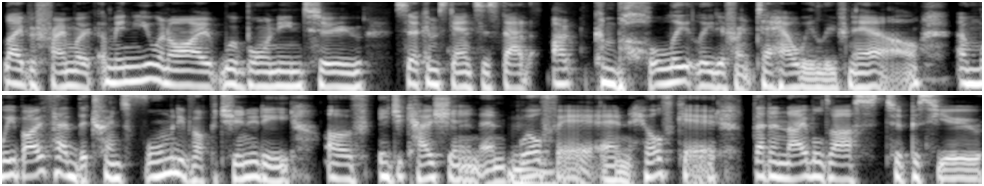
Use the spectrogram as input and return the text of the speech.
labor framework. I mean, you and I were born into circumstances that are completely different to how we live now. And we both had the transformative opportunity of education and mm. welfare and healthcare that enabled us to pursue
